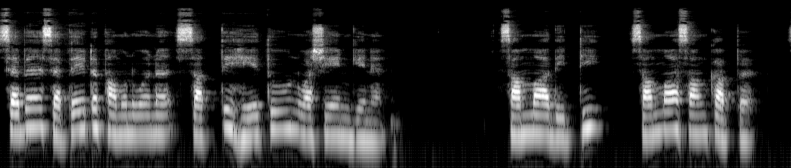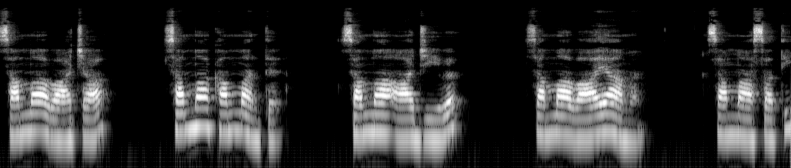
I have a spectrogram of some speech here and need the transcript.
සැබෑ සැපයට පමුණුවන සත්‍ය හේතුන් වශයෙන්ගෙන සම්මා දිට්ඨි සම්මා සංකප්ප සම්මා වාචා සම්මා කම්මන්ත සම්මා ආජීව සම්මා වායාම සම්මා සති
